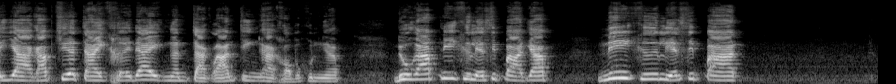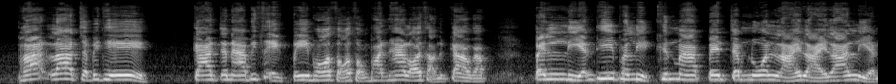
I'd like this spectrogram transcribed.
ลิยาครับ เชื่อใจเคยได้เงินจากร้านจริงค่ะ ขอบพระคุณครับ ดูครับ นี่คือเหรียญสิบบาทครับ นี่คือเหรียญสิบบาท พระราชพิธี การจนาพิเศษปีพศ 2539 ครับ เป็นเหรียญที่ผลิตขึ้นมาเป็นจำนวนหลายหลายล้านเหรียญ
